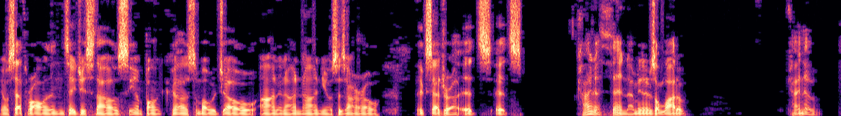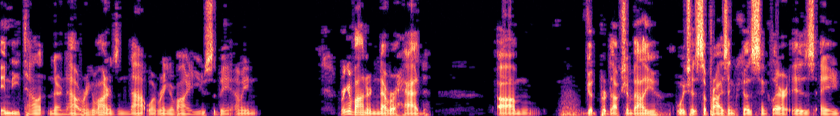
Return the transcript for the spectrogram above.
you know Seth Rollins, AJ Styles, CM Punk, uh, Samoa Joe, on and on and on. You know Cesaro, etc. It's it's kind of thin. I mean, there's a lot of kind of indie talent in there now. Ring of Honor is not what Ring of Honor used to be. I mean, Ring of Honor never had um, good production value, which is surprising because Sinclair is a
